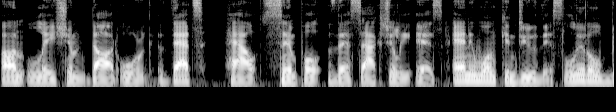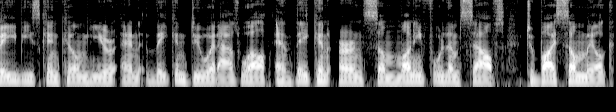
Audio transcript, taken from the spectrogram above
on Latium.org. That's how simple this actually is. Anyone can do this. Little babies can come here and they can do it as well, and they can earn some money for themselves to buy some milk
